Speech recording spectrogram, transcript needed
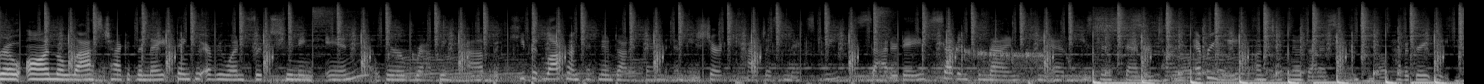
throw on the last track of the night. Thank you everyone for tuning in. We're wrapping up. Keep it locked on techno.fm and be sure to catch us next week, Saturday, 7 to 9 p.m. Eastern Standard Time, every week on techno.fm. Have a great week.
